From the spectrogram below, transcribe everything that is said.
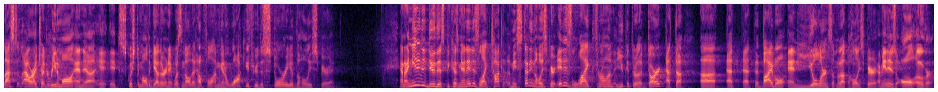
Last hour, I tried to read them all, and uh, it, it squished them all together, and it wasn't all that helpful. I'm going to walk you through the story of the Holy Spirit. And I needed to do this because, man, it is like talking, I mean, studying the Holy Spirit, it is like throwing, you could throw a dart at the uh, at, at the Bible and you'll learn something about the Holy Spirit. I mean, it is all over.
